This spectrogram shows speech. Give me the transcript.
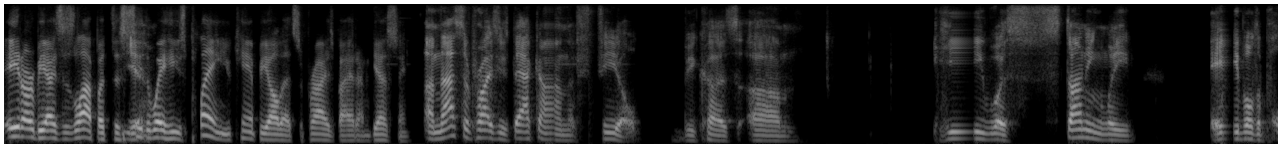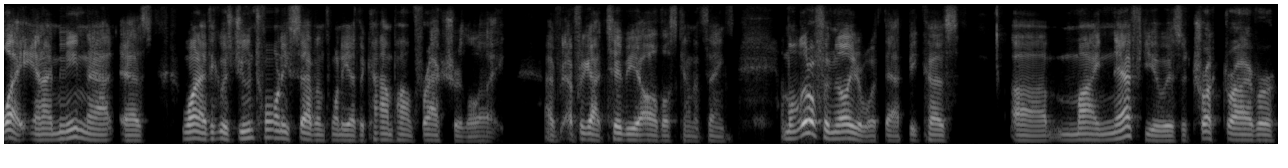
eight RBIs is a lot, but to see Yeah. the way he's playing, you can't be all that surprised by it. I'm guessing. I'm not surprised he's back on the field because um, he was stunningly able to play. And I mean that as one, I think it was June 27th when he had the compound fracture of the leg. I, I forgot tibia, all those kind of things. I'm a little familiar with that because uh, my nephew is a truck driver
